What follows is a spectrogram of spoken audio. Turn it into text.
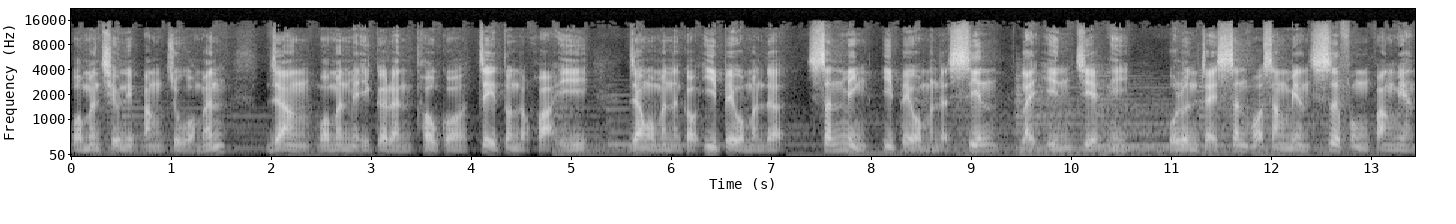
我们求你帮助我们，让我们每一个人透过这段的话语，让我们能够预备我们的生命，预备我们的心来迎接你。无论在生活上面、侍奉方面，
